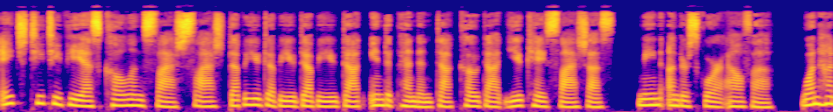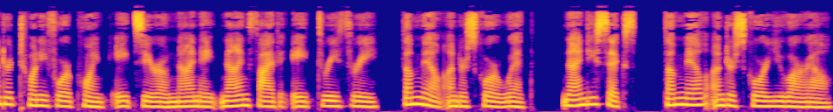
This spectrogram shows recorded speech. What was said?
https colon slash slash www.independent.co.uk slash us mean underscore alpha 124.8098958833, thumbnail underscore width, 96, thumbnail underscore URL,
